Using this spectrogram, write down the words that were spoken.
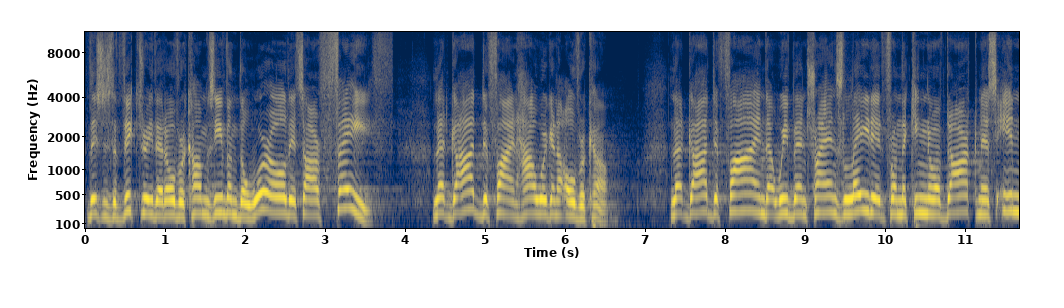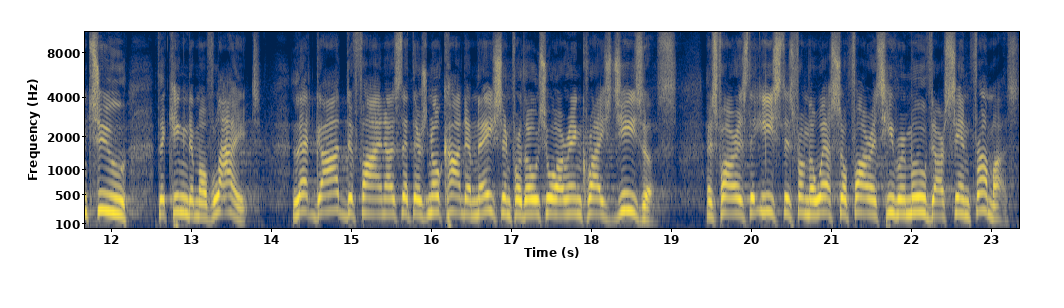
This is the victory that overcomes even the world. It's our faith. Let God define how we're going to overcome. Let God define that we've been translated from the kingdom of darkness into the kingdom of light. Let God define us that there's no condemnation for those who are in Christ Jesus. As far as the east is from the west, so far as He removed our sin from us.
